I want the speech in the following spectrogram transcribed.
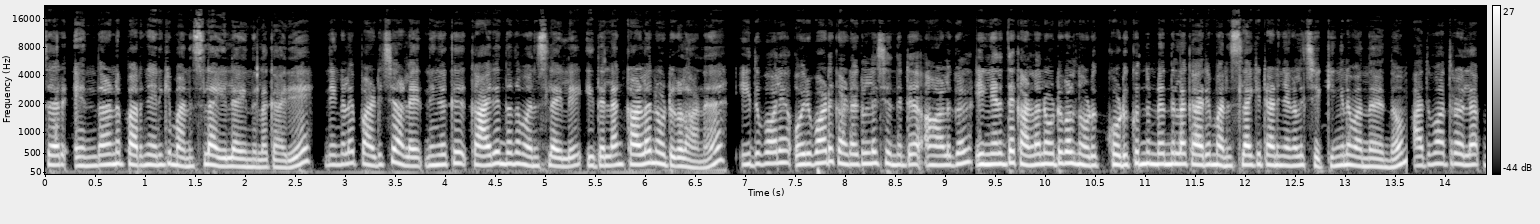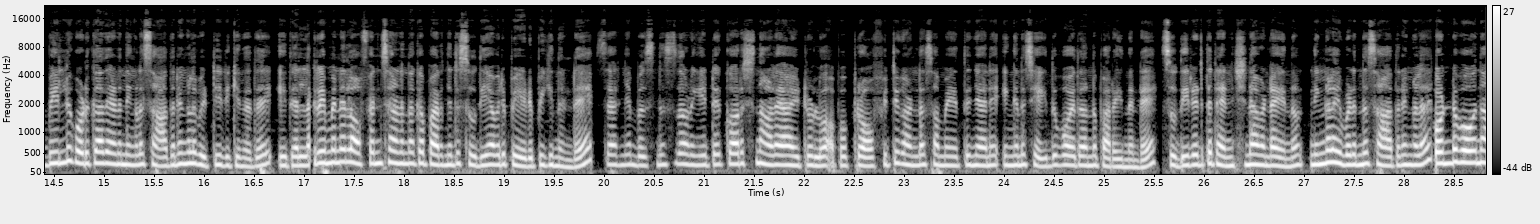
സർ എന്താണ് പറഞ്ഞ എനിക്ക് മനസ്സിലായില്ല എന്നുള്ള കാര്യം. നിങ്ങളെ പഠിച്ച ആളെ നിങ്ങൾക്ക് കാര്യം എന്താണെന്ന് മനസ്സിലായില്ലേ? ഇതെല്ലാം കള്ളനോട്ടുകളാണ് ഇതുപോലെ ഒരുപാട് കടകളിൽ ചെന്നിട്ട് ആളുകൾ ഇങ്ങനത്തെ കള്ളനോട്ടുകൾ നൊടു- കൊടുക്കുന്നുണ്ടെന്നുള്ള കാര്യം മനസ്സിലാക്കിയിട്ടാണ് ഞങ്ങൾ ചെക്കിങ്ങിന് വന്നതെന്നും അതുമാത്രമല്ല ബില്ല് കൊടുക്കാതെയാണ് നിങ്ങൾ സാധനങ്ങൾ വിട്ടിരിക്കുന്നത്. ഇതെല്ലാം ക്രിമിനൽ ഒഫൻസ് ആണെന്നൊക്കെ പറഞ്ഞിട്ട് സുധി അവർ പേടിപ്പിക്കുന്നുണ്ട്. സർ ഞാൻ ബിസിനസ് തുടങ്ങിയിട്ട് കുറച്ച് നാളെ ആയിട്ടുള്ളൂ. അപ്പൊ പ്രോഫിറ്റ് കണ്ട സമയത്ത് ഞാൻ ഇങ്ങനെ ചെയ്തു പോയതാന്ന് പറയുന്നുണ്ട്. സുധീരെ അടുത്ത് ടെൻഷൻ ആവണ്ട എന്നും നിങ്ങൾ ഇവിടുന്ന് സാധനങ്ങൾ കൊണ്ടുപോകുന്ന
